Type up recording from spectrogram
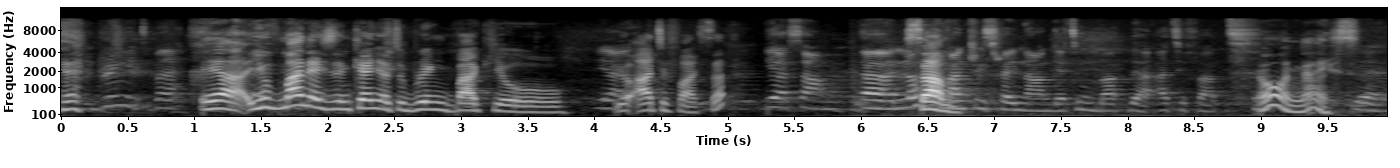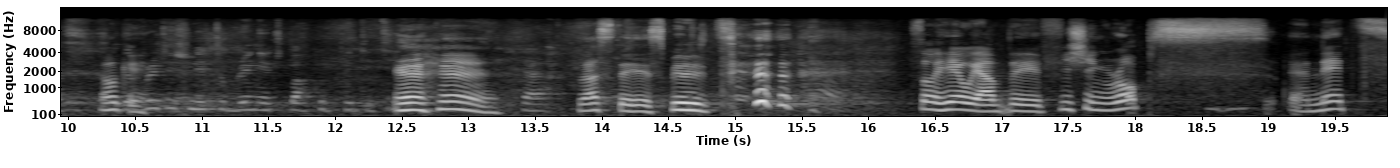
Yes, bring it back. yeah, you've managed in Kenya to bring back your, your artifacts, huh? Yes, some. Uh, lots Some. of countries right now are getting back their artifacts. Oh, nice. Yes. So Okay. The British need to bring it back. We put it in. Uh-huh. Yeah. That's the spirit. so here we have the fishing ropes, uh, nets,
